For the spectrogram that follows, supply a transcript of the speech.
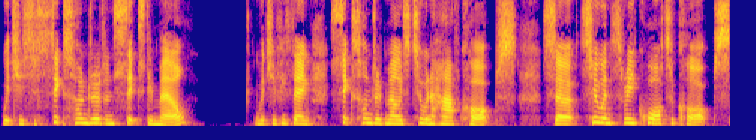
which is 660 ml which if you think 600 ml is two and a half cups so two and three quarter cups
